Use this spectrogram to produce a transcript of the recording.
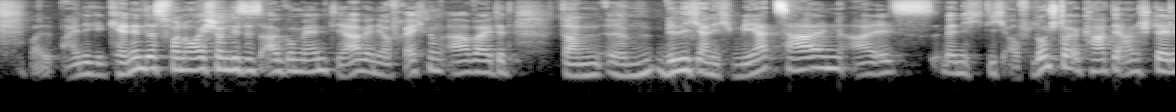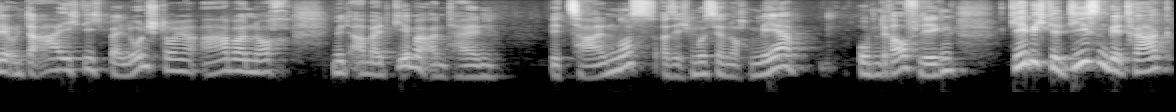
weil einige kennen das von euch schon, dieses Argument. Ja, wenn ihr auf Rechnung arbeitet, dann ähm, will ich ja nicht mehr zahlen, als wenn ich dich auf Lohnsteuerkarte anstelle. Und da ich dich bei Lohnsteuer aber noch mit Arbeitgeberanteilen bezahlen muss, also ich muss ja noch mehr obendrauf legen, gebe ich dir diesen Betrag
